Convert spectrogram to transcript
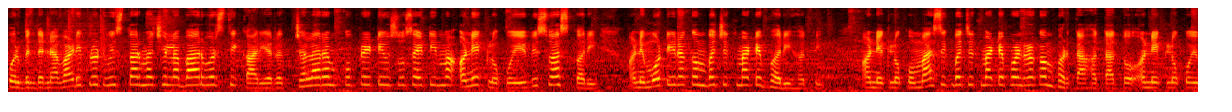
પોરબંદરના વાડીપ્લોટ વિસ્તારમાં છેલ્લા બાર વર્ષથી કાર્યરત જલારામ કોઓપરેટિવ સોસાયટીમાં અનેક લોકોએ વિશ્વાસ કરી અને મોટી રકમ બચત માટે ભરી હતી. અનેક લોકો માસિક બચત માટે પણ રકમ ભરતા હતા તો અનેક લોકોએ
